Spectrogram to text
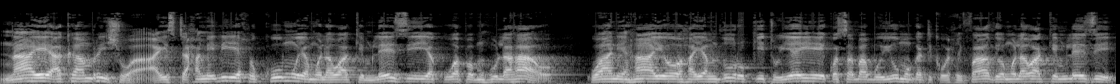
Naye akaamrishwa aistahamilie hukumu ya Mola wake mlezi ya kuwapa muhula hao kwani hayo hayamdhuru kitu yeye kwa sababu yumo katika uhifadhi wa Mola wake mlezi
